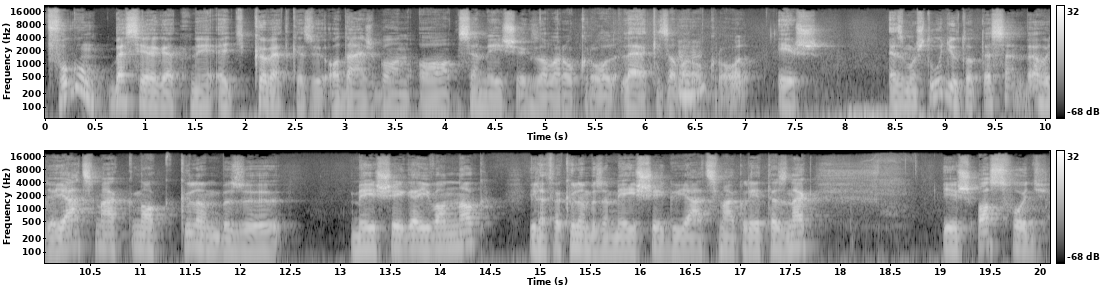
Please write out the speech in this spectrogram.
Fogunk beszélgetni egy következő adásban a személyiségzavarokról, lelki zavarokról, uh-huh. És ez most úgy jutott eszembe, hogy a játszmáknak különböző mélységei vannak, illetve különböző mélységű játszmák léteznek, és az, hogy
